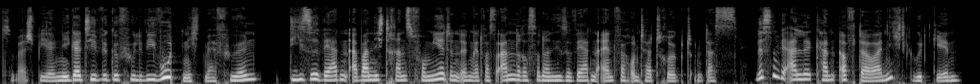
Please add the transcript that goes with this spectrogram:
zum Beispiel negative Gefühle wie Wut nicht mehr fühlen. Diese werden aber nicht transformiert in irgendetwas anderes, sondern diese werden einfach unterdrückt. Und das wissen wir alle, kann auf Dauer nicht gut gehen.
